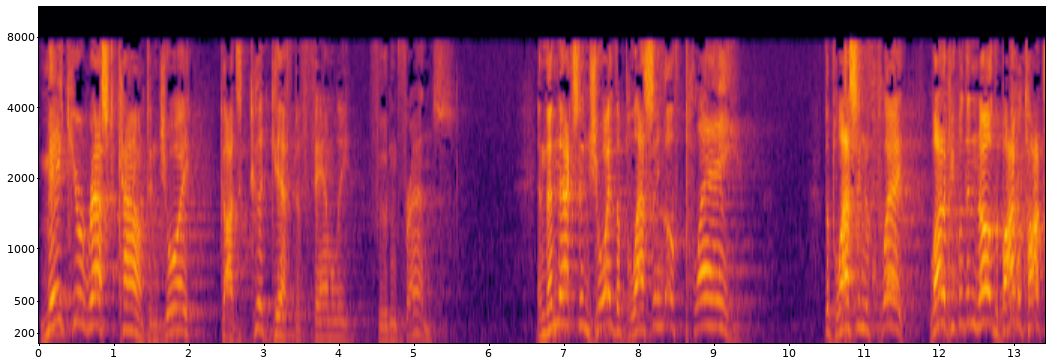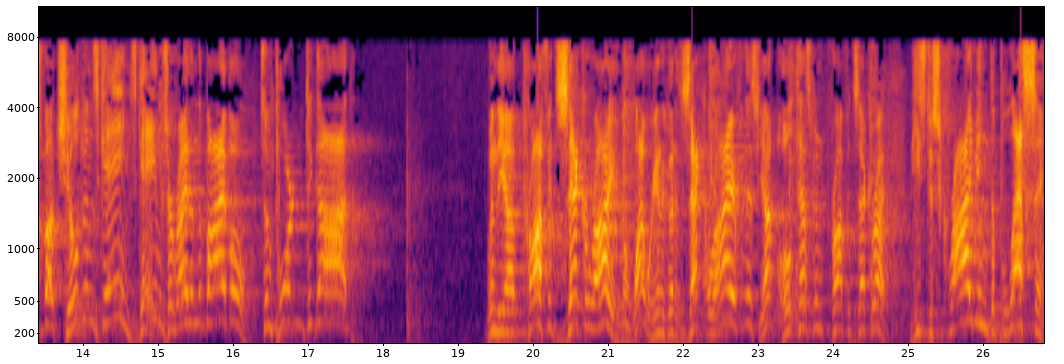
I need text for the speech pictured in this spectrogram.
Make your rest count. Enjoy God's good gift of family, food, and friends. And then next, enjoy the blessing of play. The blessing of play. A lot of people didn't know the Bible talks about children's games. Games are right in the Bible. It's important to God. When the uh, prophet Zechariah, you go, what? We're going to go to Zechariah for this? Yep, Old Testament prophet Zechariah. He's describing the blessing.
